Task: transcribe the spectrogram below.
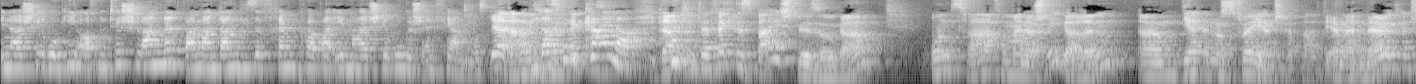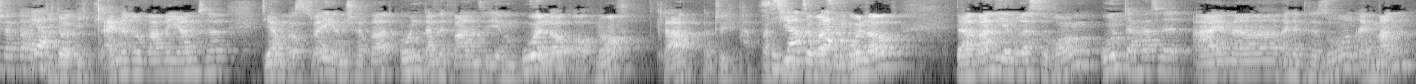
in der Chirurgie auf dem Tisch landet, weil man dann diese Fremdkörper eben halt chirurgisch entfernen muss. Ja, da habe ich, das will keiner. da habe ich ein perfektes Beispiel sogar. Und zwar von meiner Schwägerin, ähm, die hat einen Australian Shepherd. Wir haben einen American Shepherd, Ja. die deutlich kleinere Variante. Die haben Australian Shepherd und damit waren sie im Urlaub auch noch. Klar, natürlich pa- passiert Sicher, sowas ja. im Urlaub. Da waren die im Restaurant und da hatte eine, eine Person, ein Mann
